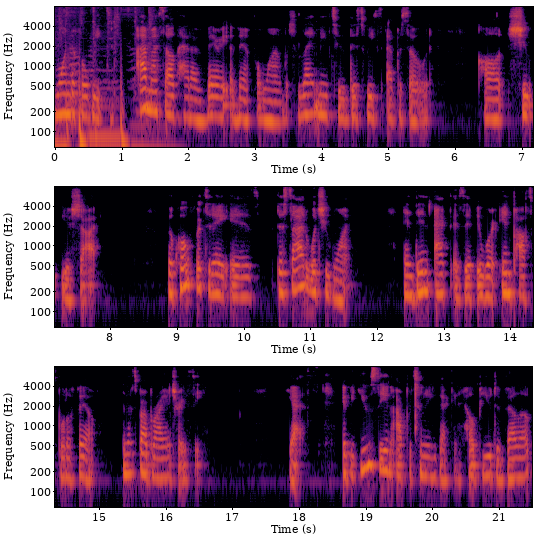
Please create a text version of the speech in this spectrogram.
Wonderful week. I myself had a very eventful one, which led me to this week's episode called Shoot Your Shot. The quote for today is Decide what you want and then act as if it were impossible to fail. And that's by Brian Tracy. Yes, if you see an opportunity that can help you develop,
